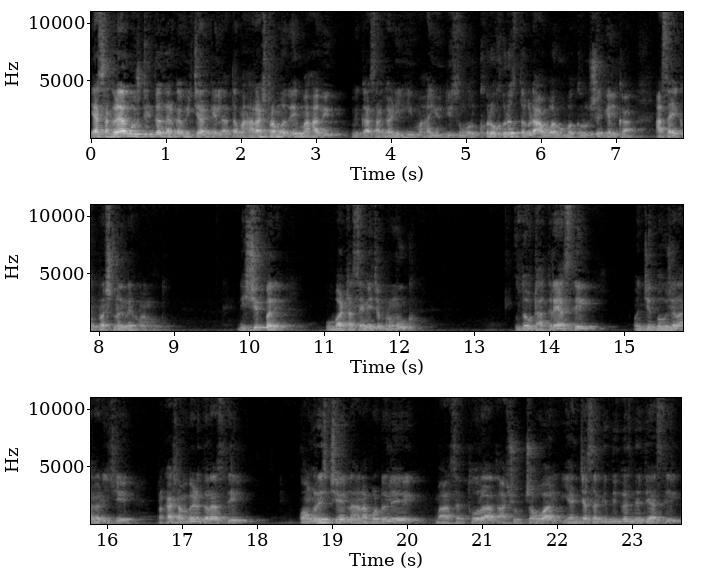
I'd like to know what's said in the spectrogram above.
या सगळ्या गोष्टींचा जर का विचार केला तर महाराष्ट्रामध्ये महावि विकास आघाडी ही महायुतीसमोर खरोखरच तगडं आव्हान उभं करू शकेल का असा एक प्रश्न निर्माण होतो. निश्चितपणे उभाटा सेनेचे प्रमुख उद्धव ठाकरे असतील वंचित बहुजन आघाडीचे प्रकाश आंबेडकर असतील काँग्रेसचे नाना पटोले बाळासाहेब थोरात अशोक चव्हाण यांच्यासारखे दिग्गज नेते असतील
